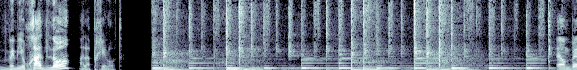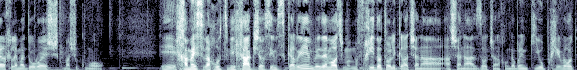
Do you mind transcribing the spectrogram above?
במיוחד לא על הבחירות. היום בערך למדורו יש משהו כמו 15% צמיחה כשעושים סקרים, וזה מאוד מפחיד אותו לקראת שנה, השנה הזאת שאנחנו מדברים, כי יהיו בחירות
